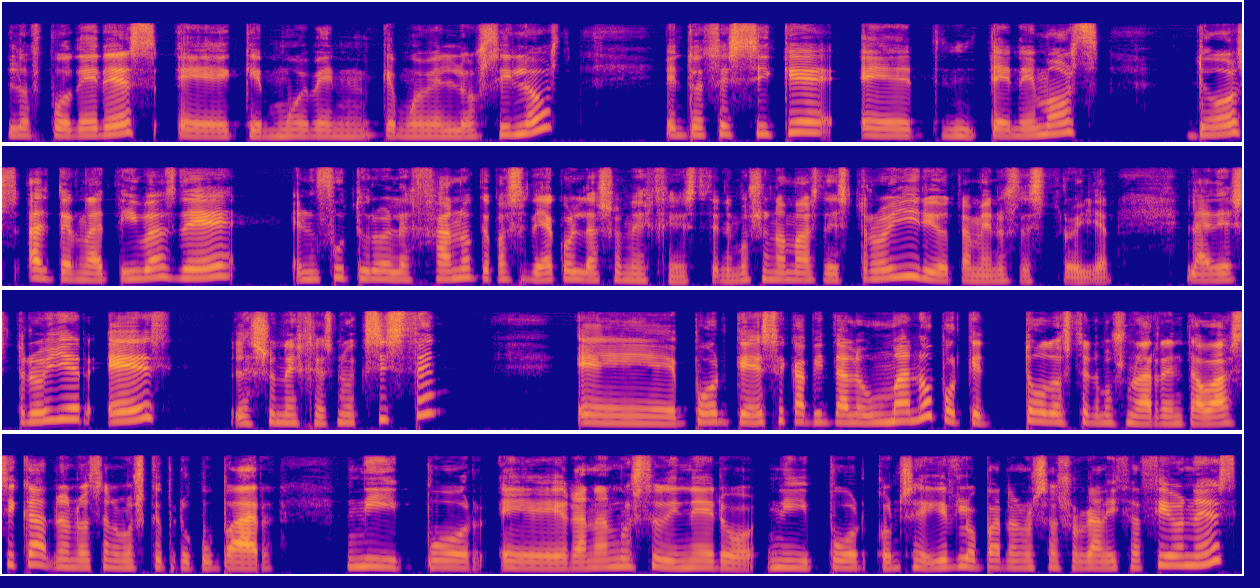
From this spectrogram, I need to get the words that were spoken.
los poderes eh, que, mueven, que mueven los hilos. Entonces sí que tenemos dos alternativas de en un futuro lejano, ¿qué pasaría con las ONGs? Tenemos una más destroyer y otra menos destroyer. La destroyer es, las ONGs no existen, eh, porque ese capital humano, porque todos tenemos una renta básica, no nos tenemos que preocupar ni por eh, ganar nuestro dinero ni por conseguirlo para nuestras organizaciones.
